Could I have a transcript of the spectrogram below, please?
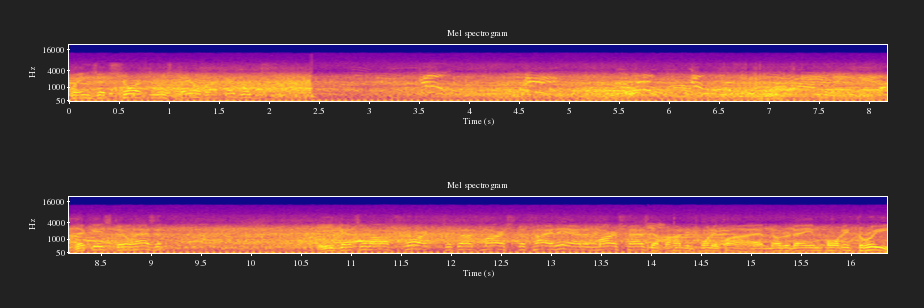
Swings it short to his tailback, Edwards. Dickey still has it. He gets it off short to Doug Marsh, the tight end, and Marsh has up 125, Notre Dame 43.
